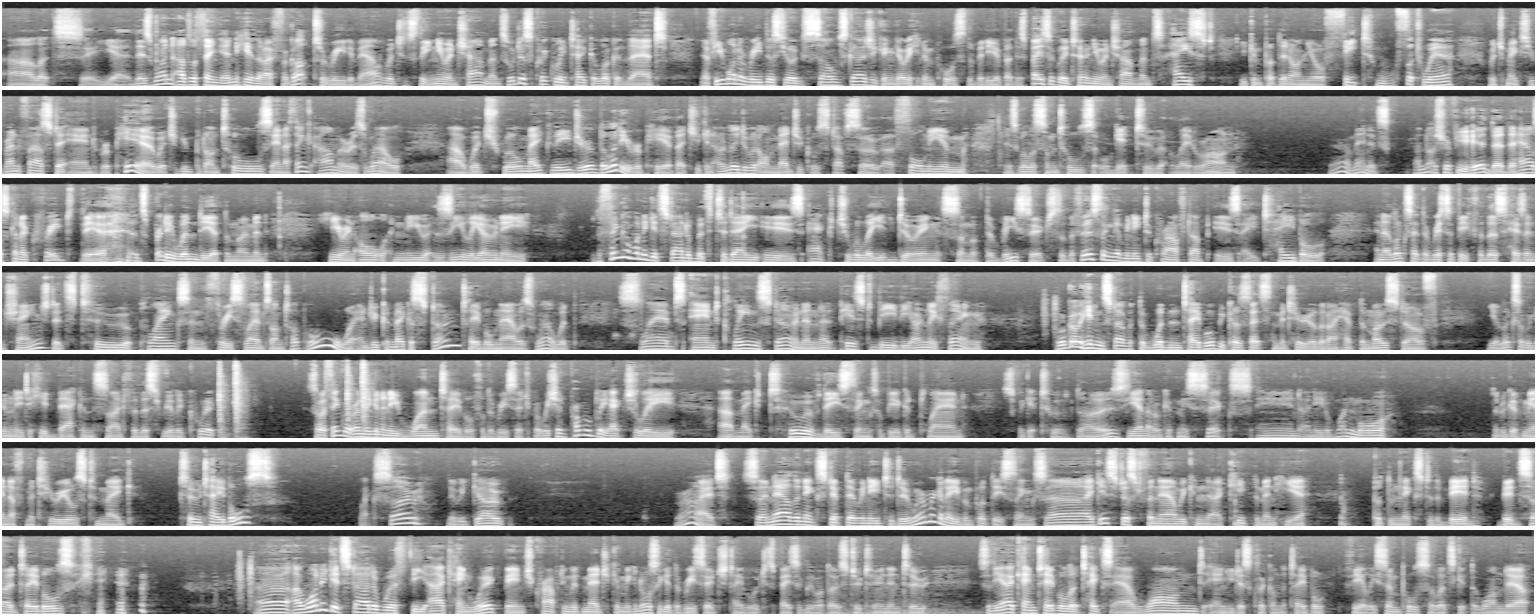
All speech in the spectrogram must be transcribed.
Uh, let's see, yeah, there's one other thing in here that I forgot to read about, which is the new enchantments. We'll just quickly take a look at that. Now, if you want to read this yourselves, guys, you can go ahead and pause the video, but there's basically two new enchantments. Haste, you can put that on your feet, footwear, which makes you run faster, and Repair, which you can put on tools, and I think armor as well. Uh, which will make the durability repair, but you can only do it on magical stuff, so uh, Thaumium, as well as some tools that we'll get to later on. Oh man, it's I'm not sure if you heard that. The house kind of creaked there. it's pretty windy at the moment here in old New Zealand. The thing I want to get started with today is actually doing some of the research. So the first thing that we need to craft up is a table. And it looks like the recipe for this hasn't changed. It's two planks and three slabs on top. Oh, and you can make a stone table now as well with slabs and clean stone, and it appears to be the only thing. We'll go ahead and start with the wooden table because that's the material that I have the most of. Yeah, looks like we're going to need to head back inside for this really quick. So I think we're only going to need one table for the research, but we should probably actually uh, make two of these things would be a good plan. So if we get two of those, yeah, that'll give me six, and I need one more. That'll give me enough materials to make two tables, like so. There we go. Right, so now the next step that we need to do, where am I going to even put these things? Uh, I guess just for now we can uh, keep them in here, put them next to the bed, bedside tables. uh, I want to get started with the arcane workbench, crafting with magic, and we can also get the research table, which is basically what those two turn into. So the arcane table, it takes our wand, and you just click on the table, fairly simple, so let's get the wand out.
